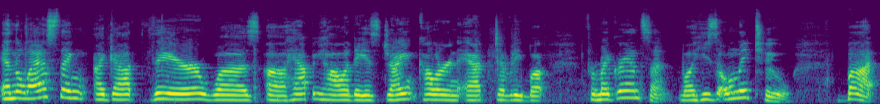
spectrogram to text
And the last thing I got there was a Happy Holidays Giant Color and Activity book for my grandson. Well, he's only two, but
